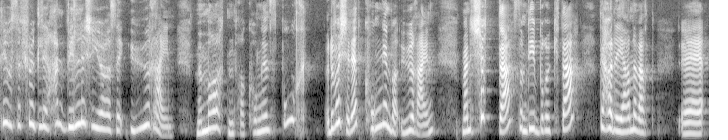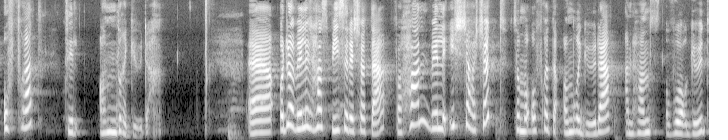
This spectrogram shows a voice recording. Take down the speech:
det er jo selvfølgelig, Han ville ikke gjøre seg urein med maten fra kongens bord. Og Det var ikke det at kongen var urein, men kjøttet som de brukte, det hadde gjerne vært eh, ofret til andre guder. Eh, og Da ville han spise det kjøttet, for han ville ikke ha kjøtt som var ofret til andre guder enn hans og vår Gud.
